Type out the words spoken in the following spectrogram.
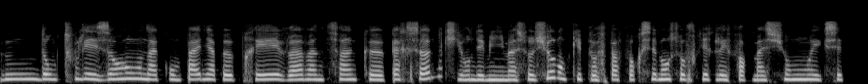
Donc, tous les ans, on accompagne à peu près 20-25 personnes qui ont des minima sociaux, donc qui peuvent pas forcément s'offrir les formations, etc.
